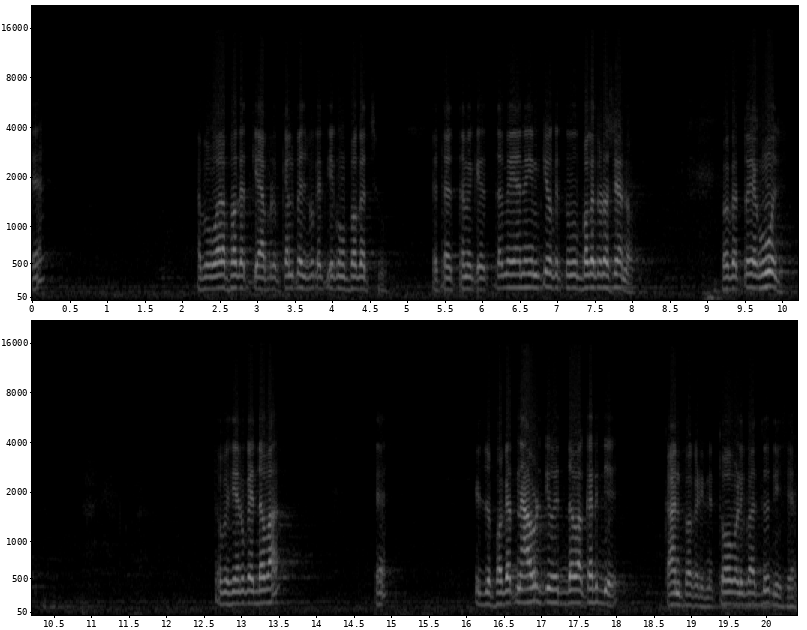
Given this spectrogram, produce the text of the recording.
હે? આપણે ઓલા ભગત કે, આપણે કલ્પેશ ભગત કે હું ભગત છું. એટલે તમે કે, તમે એને એમ કહો કે તું ભગત ઓડો શેનો? ભગત તો એક હું જ. તો પછી એનું કઈ દવા? હે? એ જો ભગતને આવડતી હોય તો દવા કરી દે. કાન પકડીને તો વળી વાત જુદી છે હા.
